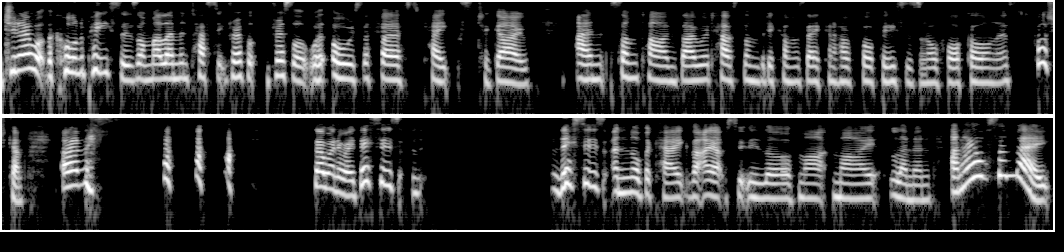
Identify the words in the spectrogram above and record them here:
do you know what? The corner pieces on my lemon tastic drizzle, drizzle were always the first cakes to go. And sometimes I would have somebody come and say can I have four pieces and all four corners? Of course you can. Um so anyway this is this is another cake that I absolutely love, my my lemon. And I also make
